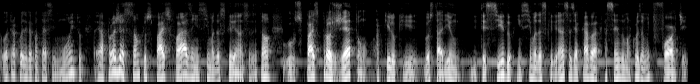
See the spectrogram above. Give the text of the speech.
Outra coisa que acontece muito é a projeção que os pais fazem em cima das crianças. Então, os pais projetam aquilo que gostariam de tecido em cima das crianças e acaba sendo uma coisa muito forte.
